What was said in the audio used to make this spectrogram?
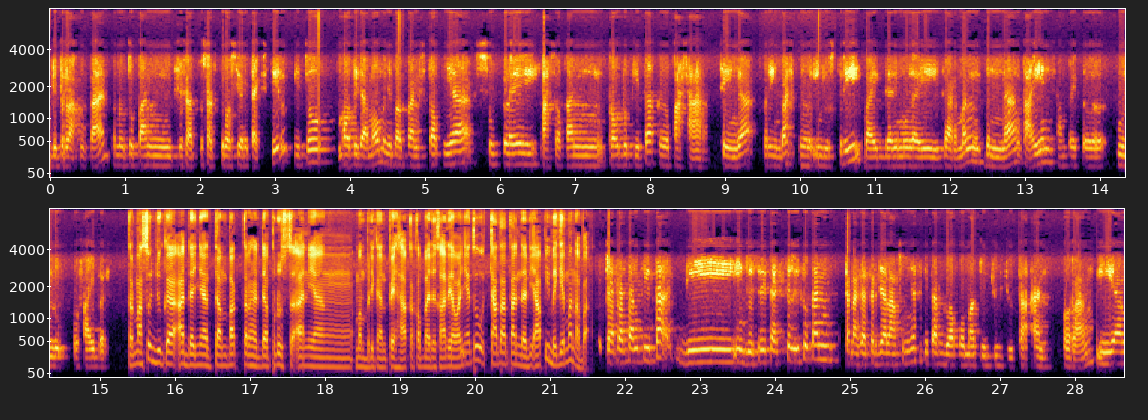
diberlakukan, penutupan pusat-pusat grosir tekstil itu mau tidak mau menyebabkan stopnya suplai pasokan produk kita ke pasar. Sehingga berimbas ke industri baik dari mulai garment, benang, kain sampai ke hulu, ke fiber. Termasuk juga adanya dampak terhadap perusahaan yang memberikan PHK kepada karyawannya itu catatan dari API bagaimana Pak? Catatan kita di industri tekstil itu kan tenaga kerja langsungnya sekitar 2,7 jutaan orang yang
